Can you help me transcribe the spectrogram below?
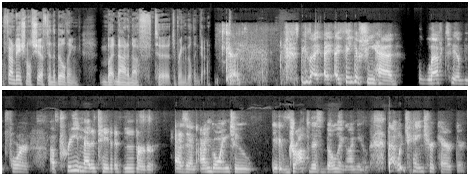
a foundational shift in the building, but not enough to to bring the building down. Okay. Because I, I, I think if she had left him for a premeditated murder, as in, I'm going to drop this building on you, that would change her character.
